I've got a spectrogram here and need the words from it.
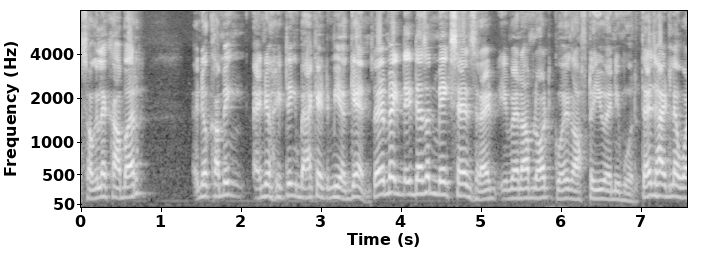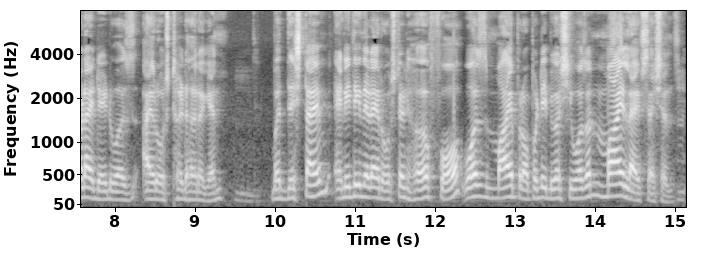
Sogle khabar and you're coming and you're hitting back at me again. So it, make, it doesn't make sense, right? When I'm not going after you anymore. Tej Hatla, what I did was I roasted her again. Hmm. But this time, anything that I roasted her for was my property because she was on my live sessions. Hmm.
